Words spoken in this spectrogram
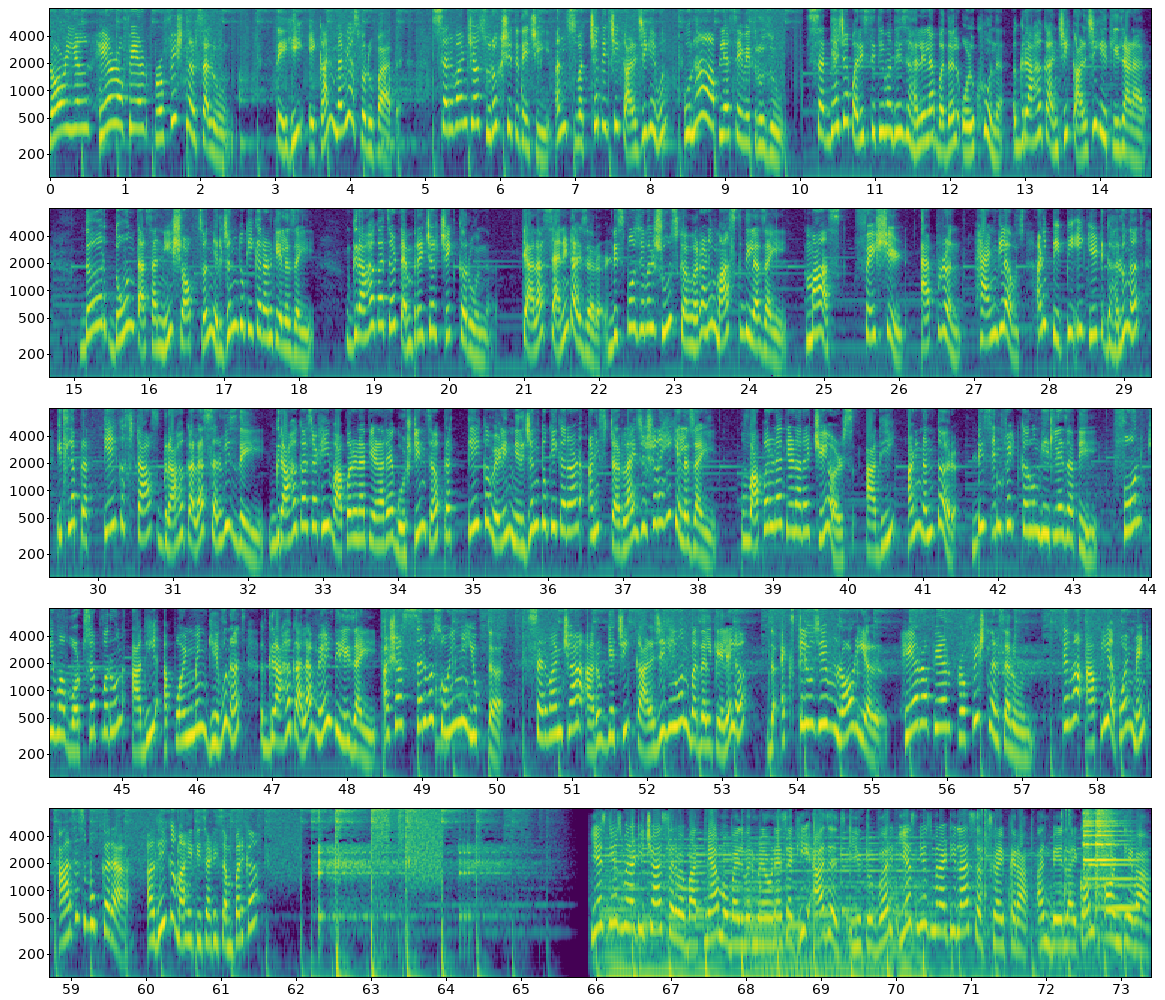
L'Oreal hair affair professional salon तेही एका नव्या स्वरूपात. सर्वांच्या सुरक्षिततेची आणि स्वच्छतेची काळजी घेऊन पुन्हा आपल्या सेवेत रुजू. सध्याच्या परिस्थितीमध्ये झालेला बदल ओळखून ग्राहकांची काळजी घेतली जाणार. दर दोन तासांनी शॉपचं निर्जंतुकीकरण केलं जाईल. ग्राहकाचं टेम्परेचर चेक करून त्याला सॅनिटायझर डिस्पोजेबल शूज कव्हर आणि मास्क दिला जाईल. Mask face shield apron hand gloves आणि पीपीई किट घालूनच इथल्या प्रत्येक स्टाफ ग्राहकाला सर्व्हिस देईल. ग्राहकासाठी वापरण्यात येणाऱ्या गोष्टींचं प्रत्येक वेळी निर्जंतुकीकरण आणि स्टरलायझेशनही केलं जाईल. वापरण्यात येणाऱ्या चेअर्स आधी आणि नंतर डिसइन्फेक्ट करून घेतल्या जातील. फोन किंवा व्हॉट्सअप वरून आधी अपॉइंटमेंट घेऊनच ग्राहकाला वेळ दिली जाईल. अशा सर्व सोयींनी युक्त सर्वांच्या आरोग्याची काळजी घेऊन बदल केलेलं the exclusive L'Oreal hair affair professional salon तेव्हा आपली अपॉइंटमेंट आजच बुक करा. अधिक माहितीसाठी संपर्क. येस न्यूज मराठीच्या सर्व बातम्या मोबाईलवर मिळवण्यासाठी आजच यूट्यूबवर येस न्यूज मराठीला सबस्क्राईब करा आणि बेल आयकॉन ऑन ठेवा.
